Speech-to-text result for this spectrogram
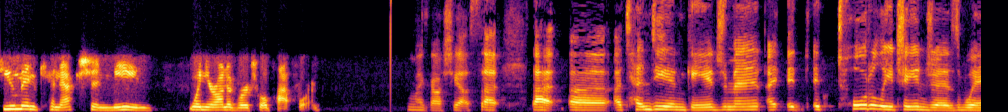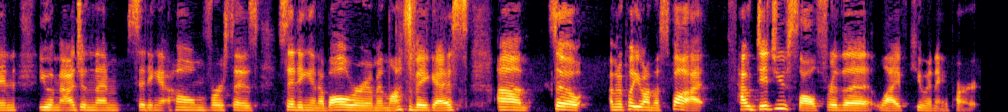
human connection means when you're on a virtual platform. Oh my gosh, yes, that that uh, attendee engagement I, it it totally changes when you imagine them sitting at home versus sitting in a ballroom in Las Vegas. Um, so I'm going to put you on the spot. How did you solve for the live Q and A part?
